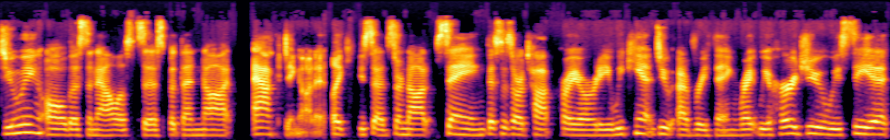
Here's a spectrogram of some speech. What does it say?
doing all this analysis, but then not acting on it. Like you said, so not saying this is our top priority. We can't do everything, right? We heard you, we see it,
